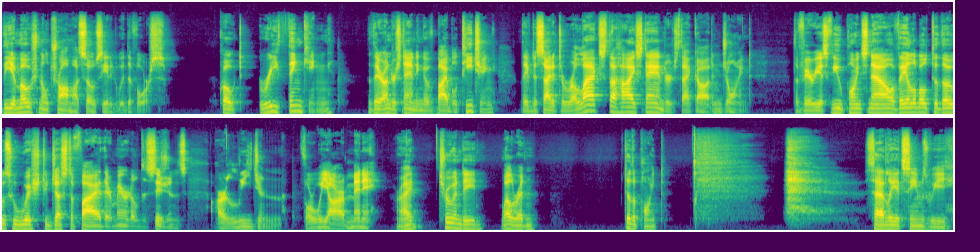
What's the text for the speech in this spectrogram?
the emotional trauma associated with divorce. Quote, rethinking their understanding of Bible teaching, they've decided to relax the high standards that God enjoined. The various viewpoints now available to those who wish to justify their marital decisions are legion, for we are many. Right? True indeed. Well written. To the point. Sadly, it seems we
